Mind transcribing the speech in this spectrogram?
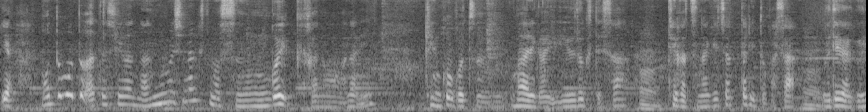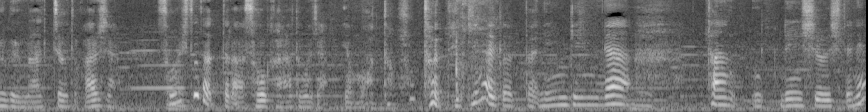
いやもともと私は何もしなくてもすんごいあの何？肩甲骨周りが緩くてさ、うん。手がつなげちゃったりとかさ、うん。腕がぐるぐる回っちゃうとかあるじゃん。そういう人だったらそうかなと思うじゃん。いやもともとできなかった人間が単練習してね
